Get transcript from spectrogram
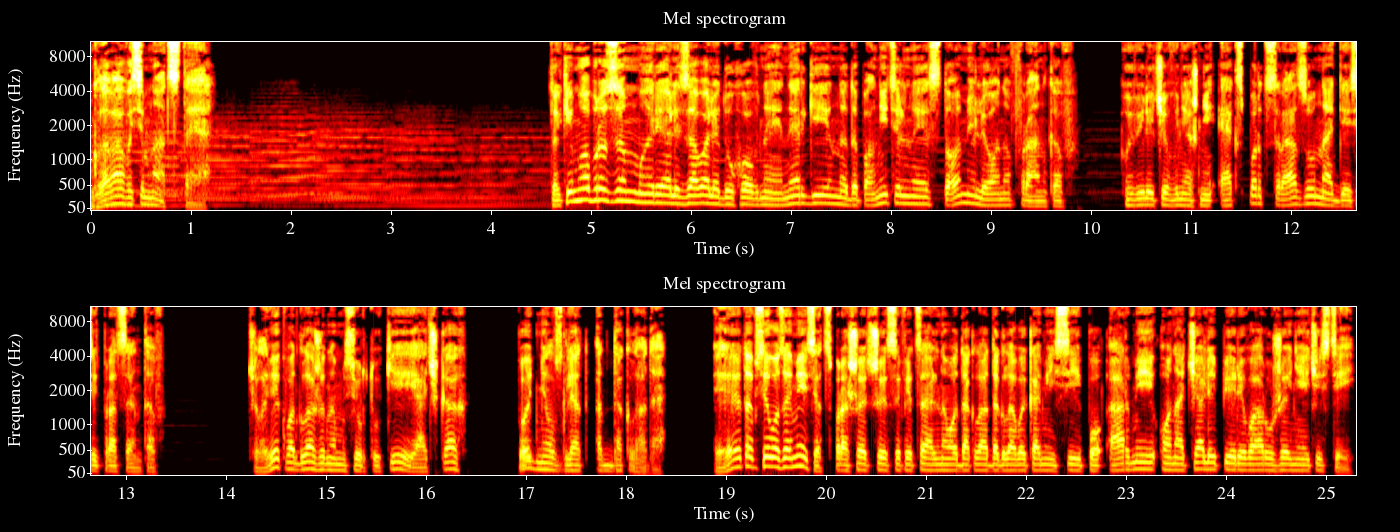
Глава 18 Таким образом, мы реализовали духовные энергии на дополнительные 100 миллионов франков, увеличив внешний экспорт сразу на 10%. Человек в отглаженном сюртуке и очках поднял взгляд от доклада. И это всего за месяц, прошедший с официального доклада главы комиссии по армии о начале перевооружения частей.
